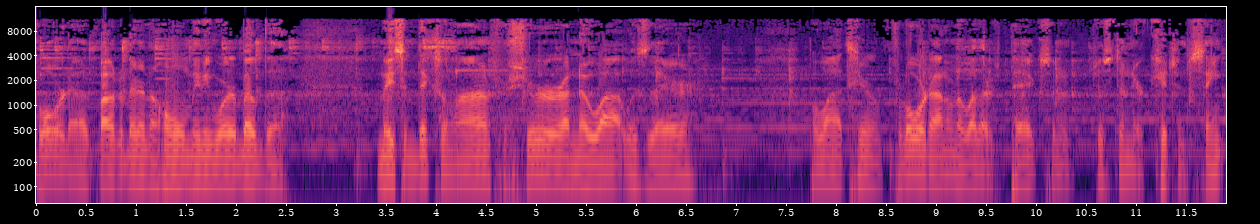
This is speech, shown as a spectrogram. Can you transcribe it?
Florida. If I would have been in a home anywhere above the Mason Dixon line, for sure, I know why it was there. But why it's here in Florida, I don't know whether it's PEX and it's just in their kitchen sink.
